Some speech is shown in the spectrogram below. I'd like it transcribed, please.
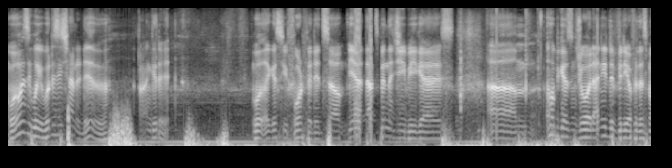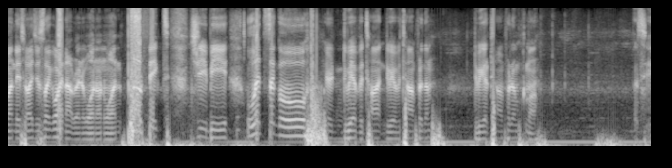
What was he? Wait, what is he trying to do? I don't get it. Well, I guess he forfeited. So yeah, that's been the GB, guys. Um, I hope you guys enjoyed. I needed a video for this Monday, so I just like, why not run a one-on-one? Perfect, GB. Let's go. Here, do we have a taunt? Do we have a taunt for them? Do we got a taunt for them? Come on. Let's see.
